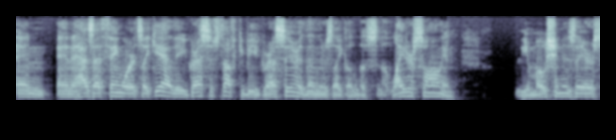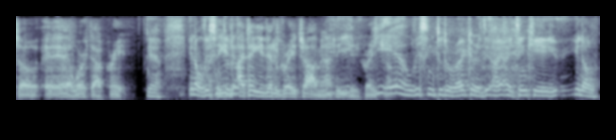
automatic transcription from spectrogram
and and it has that thing where it's like, yeah, the aggressive stuff could be aggressive, and then there's like a, a lighter song, and the emotion is there. So yeah, it worked out great. Yeah, you know, I listen think, to he, the, I think he did a great job, man. I think he did a great job. yeah, listening to the record, I, I think he, you know,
